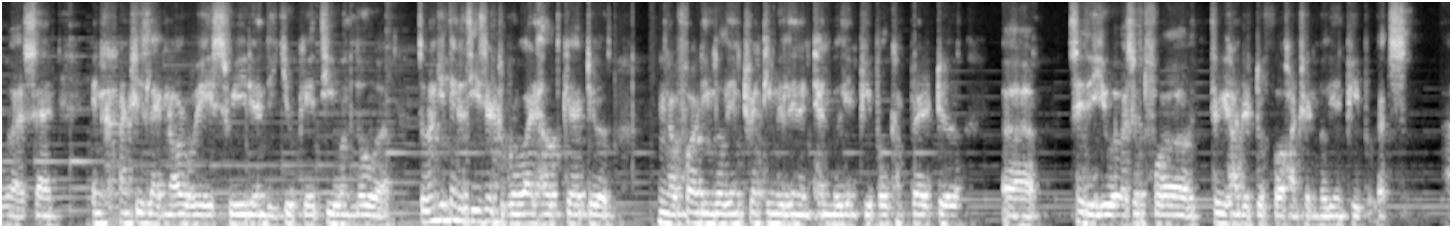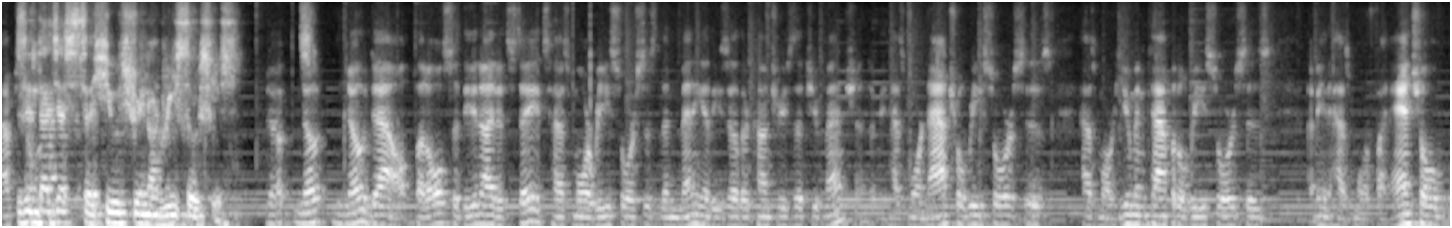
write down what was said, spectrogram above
US, and in countries like Norway, Sweden, the UK, it's even lower. So, don't you think it's easier to provide healthcare to, you know, 40 million, 20 million, and 10 million people compared to, uh, say, the US with for 300 to 400 million people? That's Absolutely. isn't that just a huge drain on resources? No, no, no doubt. But also, the United States has more resources than many of these other countries that you've mentioned. I mean, has more natural resources, has more human capital resources. I mean, it has more financial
